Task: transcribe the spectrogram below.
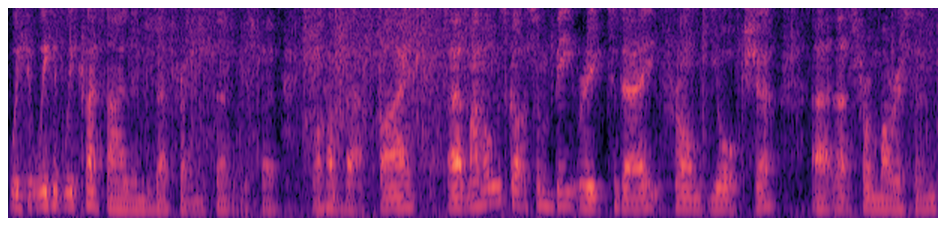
we, we, we class Ireland as our friends, don't we? So we'll have that fine. Uh, my mum's got some beetroot today from Yorkshire. Uh, that's from Morrison's.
